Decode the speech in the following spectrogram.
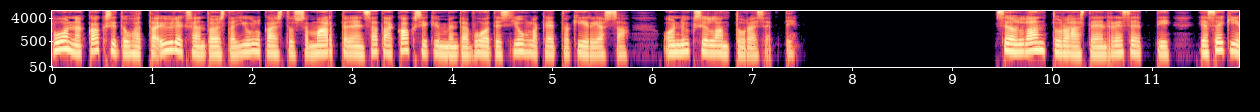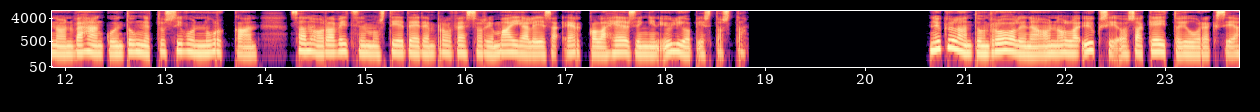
Vuonna 2019 julkaistussa Marttelen 120-vuotisjuhlakeittokirjassa on yksi lantturesepti. Se on lantturaasteen resepti, ja sekin on vähän kuin tungettu sivun nurkkaan, sanoo ravitsemustieteiden professori Maija-Liisa Erkkola Helsingin yliopistosta. Nykylantun roolina on olla yksi osa keittojuureksia,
